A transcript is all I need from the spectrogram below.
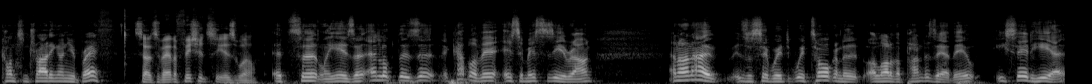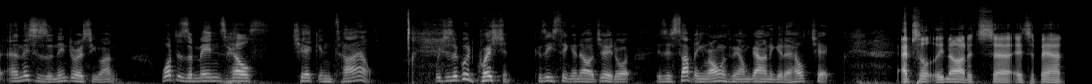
concentrating on your breath. So it's about efficiency as well. It certainly is. And look, there's a, a couple of SMSs here, Rohan. And I know, as I said, we're, we're talking to a lot of the punters out there. He said here, and this is an interesting one what does a men's health check entail? Which is a good question because he's thinking, oh, gee, I, is there something wrong with me? I'm going to get a health check. Absolutely not. It's uh, it's about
